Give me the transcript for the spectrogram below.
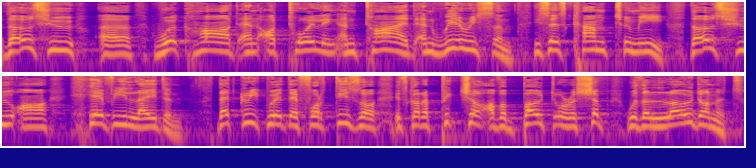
those who uh, work hard and are toiling and tired and wearisome. He says, Come to me. Those who are heavy laden. That Greek word there, fortizo, it's got a picture of a boat or a ship with a load on it.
